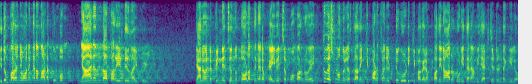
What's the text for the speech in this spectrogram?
ഇതും പറഞ്ഞു ഓനിങ്ങനെ നടക്കുമ്പം ഞാൻ എന്താ പറയേണ്ടതെന്നായി പോയി ഞാൻ അവന്റെ പിന്നെ ചെന്ന് തോളത്ത് ഇങ്ങനെ കൈവച്ചപ്പോൾ പറഞ്ഞു എനിക്ക് വിഷമമൊന്നുമില്ല ഉസ്താദ് എനിക്ക് പടച്ചോൻ എട്ട് കോടിക്ക് പകരം പതിനാറ് കോടി തരാൻ വിചാരിച്ചിട്ടുണ്ടെങ്കിലോ?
